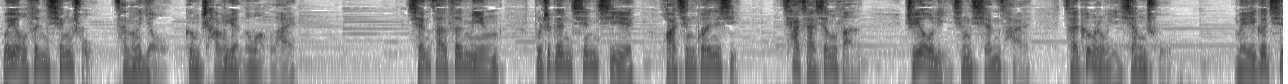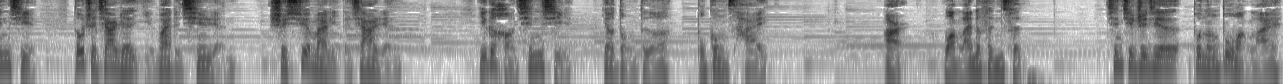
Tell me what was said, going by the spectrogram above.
唯有分清楚，才能有更长远的往来。钱财分明不是跟亲戚划清关系，恰恰相反，只有理清钱财，才更容易相处。每一个亲戚都是家人以外的亲人，是血脉里的家人。一个好亲戚要懂得不共财。二往来的分寸，亲戚之间不能不往来，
